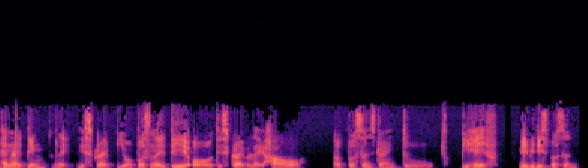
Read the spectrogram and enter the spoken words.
handwriting like describe your personality or describe like how a person is trying to behave. Maybe this person,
